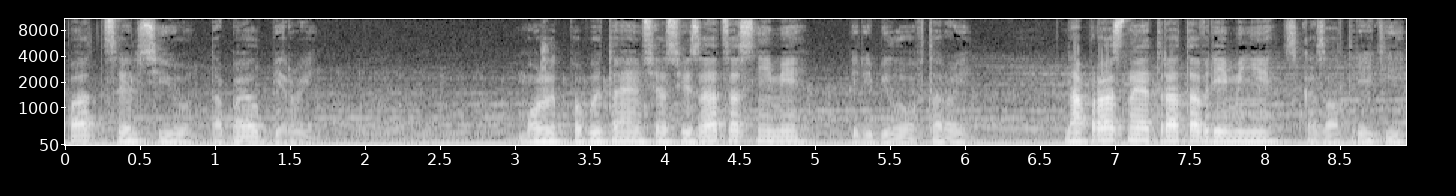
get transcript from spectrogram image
по Цельсию», добавил первый. «Может, попытаемся связаться с ними?» – перебил его второй. «Напрасная трата времени», – сказал третий.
